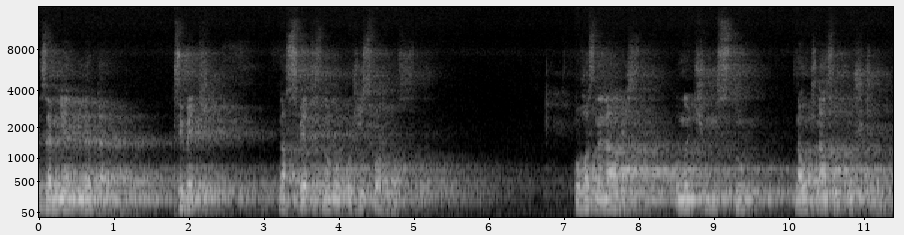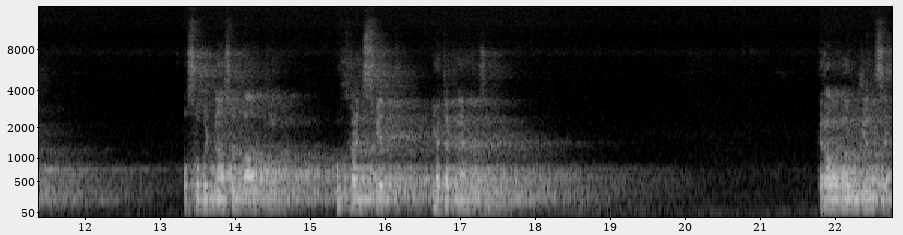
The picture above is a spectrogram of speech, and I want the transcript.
Země, nebe, přiveď na svět znovu boží svornost. Uhaz nenávist, umlč ústu, nauč nás odpuštění. Osvoboď nás od války, uchraň svět jaderné hrozby. Královno růžence,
